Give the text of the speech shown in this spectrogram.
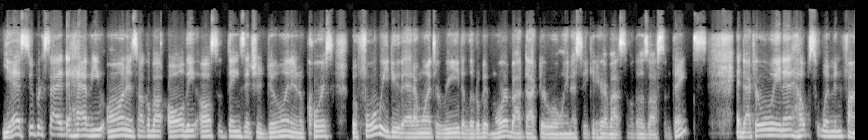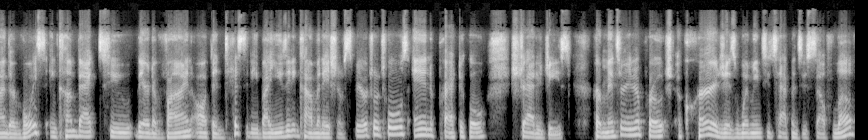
Yeah, super excited to have you on and talk about all the awesome things that you're doing. And of course, before we do that, I want to read a little bit more about Dr. Rowena so you can hear about some of those awesome things. And Dr. Rowena helps women find their voice and come back to their divine authenticity by using a combination of spiritual tools and practical strategies. Her mentoring approach encourages women to tap into self love,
